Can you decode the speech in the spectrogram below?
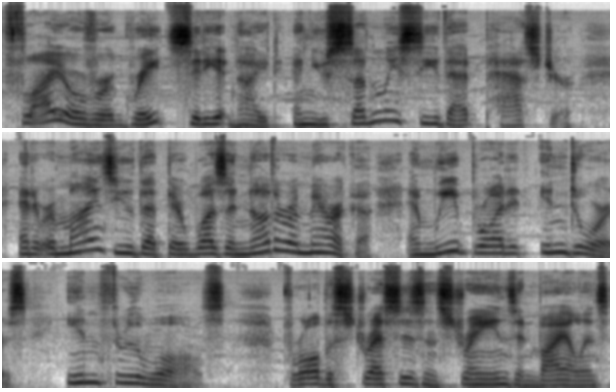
Fly over a great city at night, and you suddenly see that pasture, and it reminds you that there was another America, and we brought it indoors, in through the walls. For all the stresses and strains and violence,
